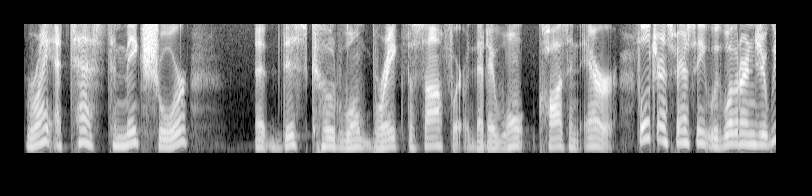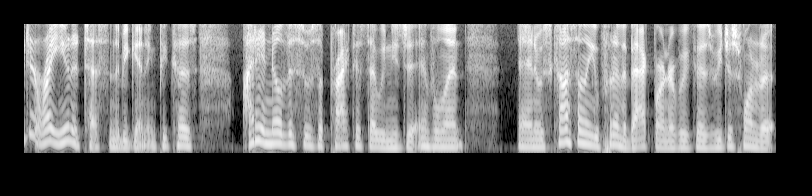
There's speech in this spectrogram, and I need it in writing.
write a test to make sure that this code won't break the software, that it won't cause an error. Full transparency with Webinar Ninja, we didn't write unit tests in the beginning because I didn't know this was a practice that we needed to implement. And it was kind of something we put in the back burner because we just wanted to,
